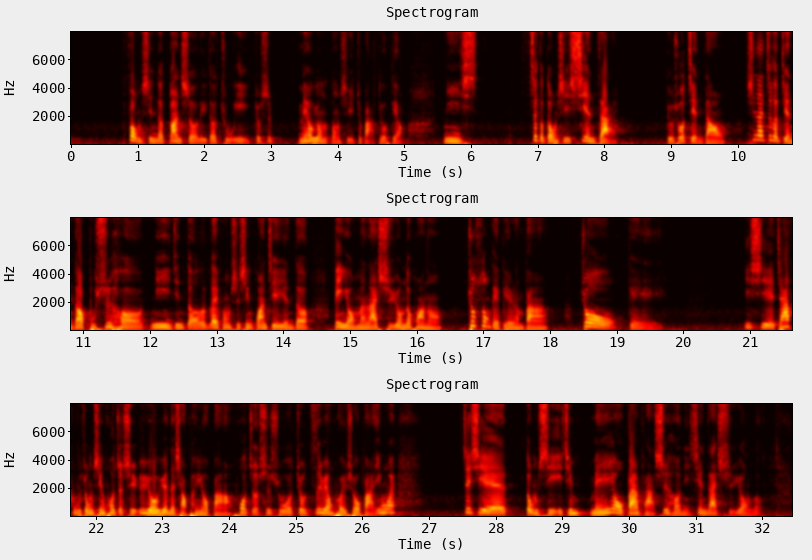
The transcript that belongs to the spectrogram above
奉行的断舍离的主义，就是没有用的东西就把它丢掉。你这个东西现在，比如说剪刀，现在这个剪刀不适合你已经得了类风湿性关节炎的病友们来使用的话呢，就送给别人吧，就给。一些家福中心或者是育幼院的小朋友吧，或者是说就资源回收吧，因为这些东西已经没有办法适合你现在使用了。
